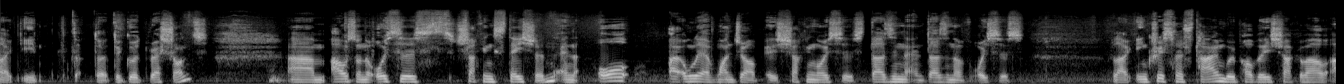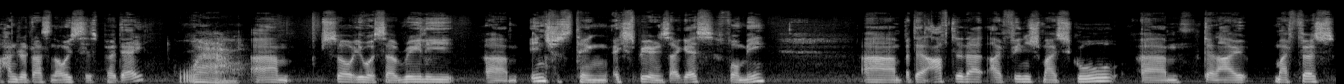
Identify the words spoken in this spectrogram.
like in the, the, the good restaurants. Um, I was on the oysters shucking station, and all I only have one job is shucking oysters, dozen and dozen of oysters. Like in Christmas time, we probably shuck about hundred dozen oysters per day. Wow. Um, so it was a really um, interesting experience, I guess, for me. Um, but then after that, I finished my school. Um, then I my first,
